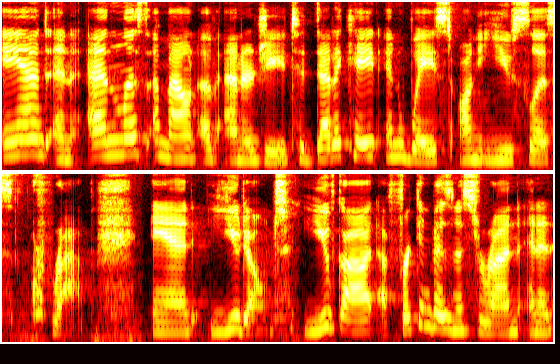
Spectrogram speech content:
and an endless amount of energy to dedicate and waste on useless crap. And you don't. You've got a freaking business to run and an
